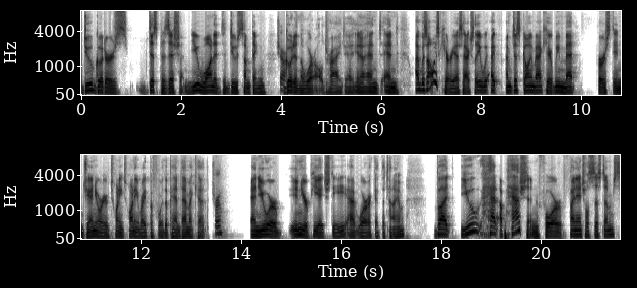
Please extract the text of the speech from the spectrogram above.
do-gooder's disposition. You wanted to do something Sure. good in the world, right? Uh, you know, and and I was always curious. Actually, we, I, I'm just going back here. We met first in January of 2020, right before the pandemic hit, True. and you were in your PhD at Warwick at the time. But you had a passion for financial systems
